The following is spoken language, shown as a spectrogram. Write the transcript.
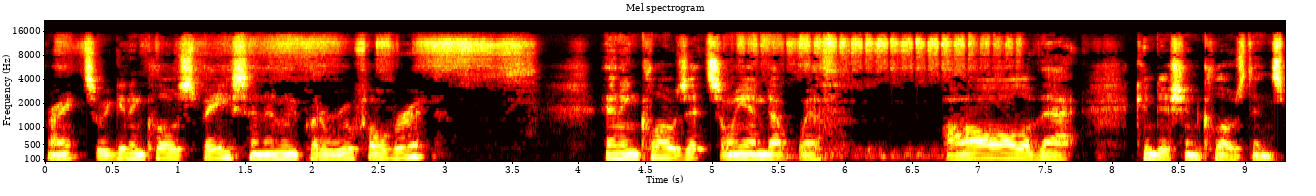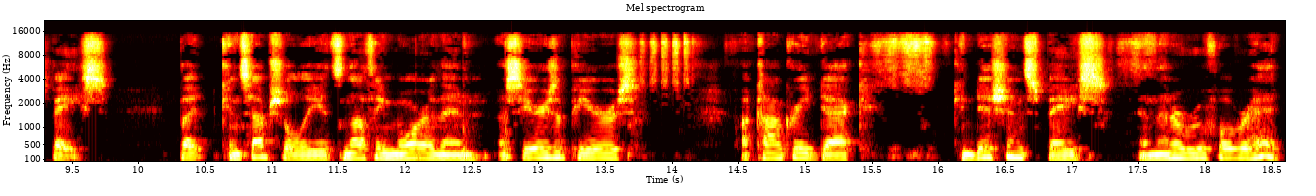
right? So we get enclosed space and then we put a roof over it and enclose it. So we end up with all of that condition closed in space. But conceptually, it's nothing more than a series of piers, a concrete deck, conditioned space, and then a roof overhead.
